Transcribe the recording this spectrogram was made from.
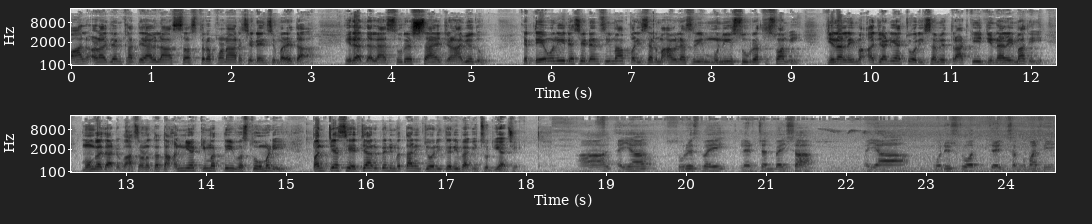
પાલ અડાજણ ખાતે આવેલા શસ્ત્રફણા રેસિડેન્સીમાં રહેતા હીરા દલાલ સુરેશ શાહે જણાવ્યું હતું કે તેઓની રેસિડેન્સીમાં પરિસરમાં આવેલા શ્રી મુનિ સુવ્રત સ્વામી, જિનાલયમાં અજાણ્યા ચોરી સમયે ત્રાટકી, જિનાલયમાંથી મોંઘાદાટ વાસણો તથા અન્ય કિંમતની વસ્તુઓ મળી પંચ્યાસી હજાર રૂપિયાની મત્તાની ચોરી કરી ભાગી છૂટ્યા છે. આ અહીંયા સુરેશભાઈ, લેટચંદભાઈ શાહ અહીંયા મુનિસ્ટોત જૈન સંઘમાંથી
